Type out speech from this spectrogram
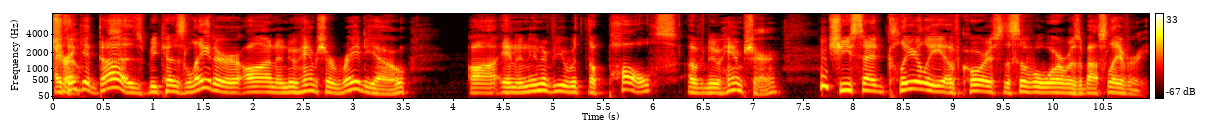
I think it does because later on a New Hampshire radio, uh, in an interview with the Pulse of New Hampshire, she said clearly, of course, the Civil War was about slavery.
